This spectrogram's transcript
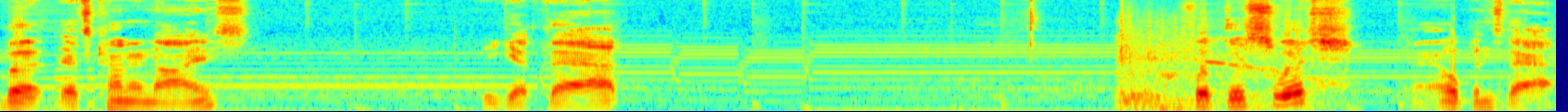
but that's kind of nice. You get that. Flip this switch, it opens that.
